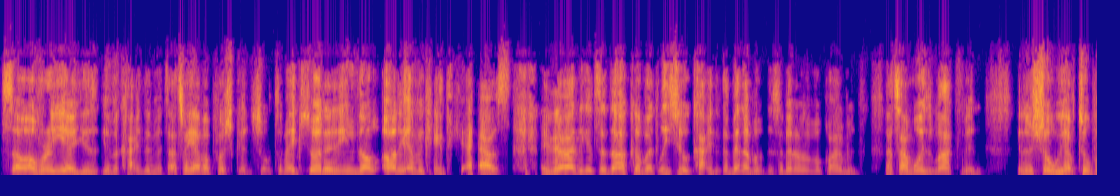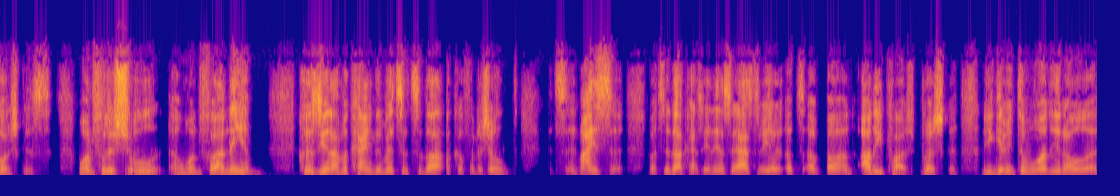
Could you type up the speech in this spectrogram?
so over a year you, you have a kind of it. That's why you have a pushkin shul to make sure that even though only ever came to your house, and you never had to get tzedakah, but at least you kind of the minimum. There's a minimum requirement. That's how I'm always makvid. In a shul we have two pushkas, one for the shul and one for aniyim, because you're not a kind of mitzvah tzedakah for the shul. It's a ma'aser, but tzedakah so it has to be a, a, a, an ani pushka. You're giving to one, you know, uh,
